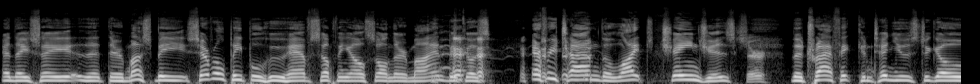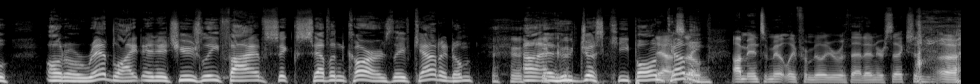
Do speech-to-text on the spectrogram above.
And they say that there must be several people who have something else on their mind because every time the light changes, Sure. the traffic continues to go on a red light, and it's usually five, six, seven cars. They've counted them uh, who just keep on yeah, coming. so I'm intimately familiar with that intersection. Uh,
